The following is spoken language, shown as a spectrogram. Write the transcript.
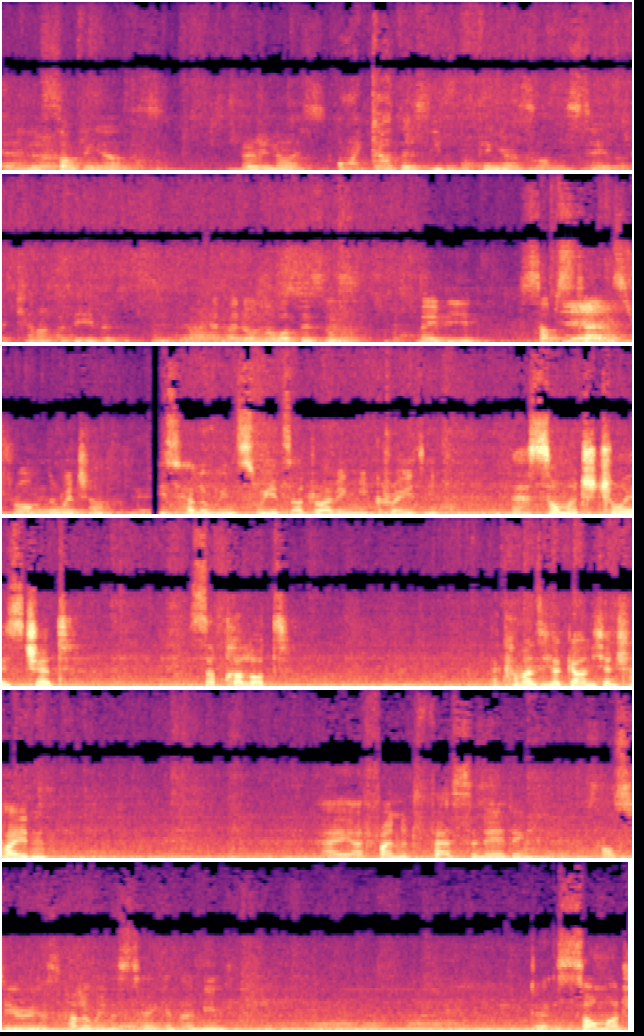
and something else. Very nice. Oh my god, there's even fingers on this table. I cannot believe it. And I don't know what this is. Maybe substance from The Witcher. These Halloween sweets are driving me crazy. There's so much choice, chat. Sapralot. Da kann man sich ja gar nicht entscheiden. I, I find it fascinating how serious Halloween is taken. I mean, there is so much.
